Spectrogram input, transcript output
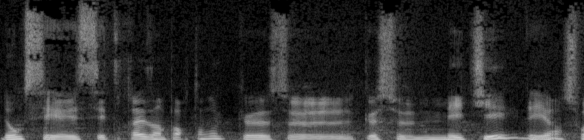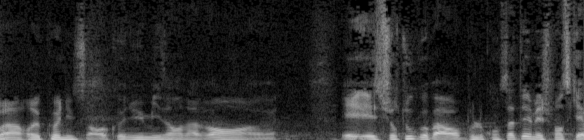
Donc c'est très important que ce que ce métier d'ailleurs soit reconnu, soit reconnu, mis en avant, euh, et, et, surtout on peut le constater, mais je pense qu'il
